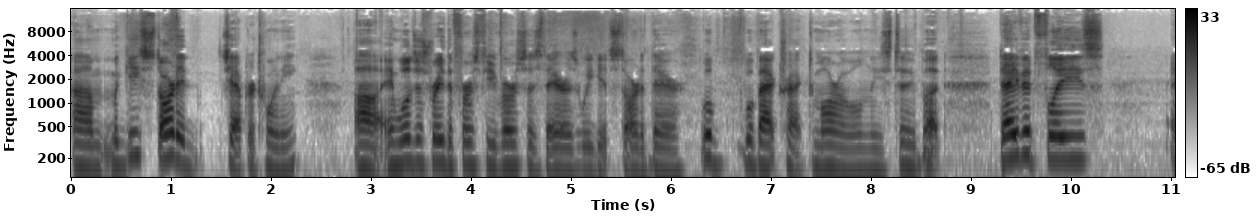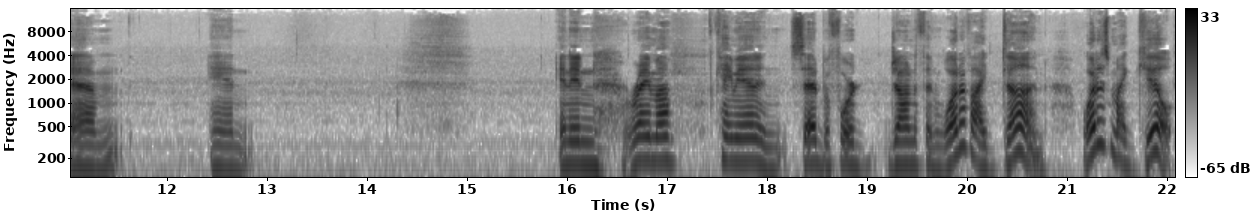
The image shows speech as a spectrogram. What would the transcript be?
Um, McGee started chapter 20, uh, and we'll just read the first few verses there as we get started there. We'll we'll backtrack tomorrow on these two, but David flees, um, and and then Ramah came in and said before Jonathan, What have I done? What is my guilt?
